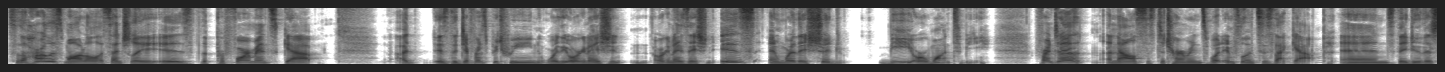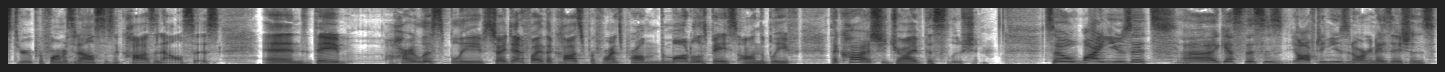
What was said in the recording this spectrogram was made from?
So, the Harless model essentially is the performance gap uh, is the difference between where the organization organization is and where they should be or want to be. Front end analysis determines what influences that gap, and they do this through performance analysis and cause analysis. And they Harless believes to identify the cause performance problem, the model is based on the belief that cause should drive the solution. So, why use it? Uh, I guess this is often used in organizations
